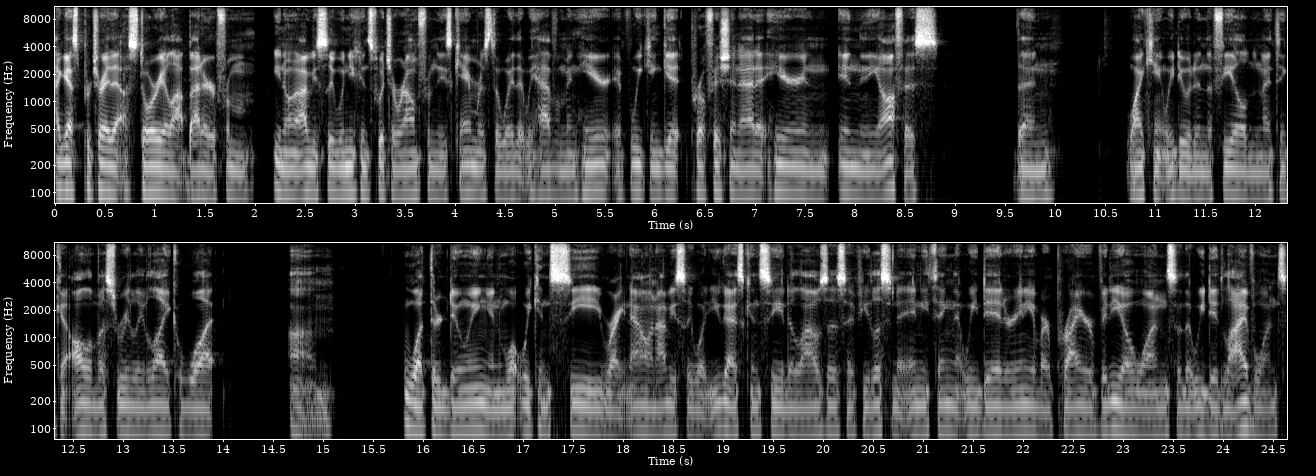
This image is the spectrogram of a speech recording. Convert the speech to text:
I guess portray that story a lot better. From you know, obviously when you can switch around from these cameras the way that we have them in here, if we can get proficient at it here in in the office, then why can't we do it in the field? And I think all of us really like what, um, what they're doing and what we can see right now. And obviously what you guys can see it allows us if you listen to anything that we did or any of our prior video ones so that we did live ones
